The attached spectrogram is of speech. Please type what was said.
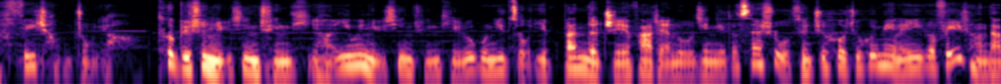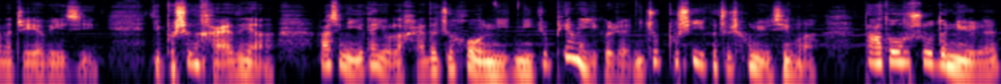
非常重要。特别是女性群体哈，因为女性群体，如果你走一般的职业发展路径，你到三十五岁之后就会面临一个非常大的职业危机。你不生孩子呀，而且你一旦有了孩子之后，你你就变了一个人，你就不是一个职场女性了。大多数的女人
